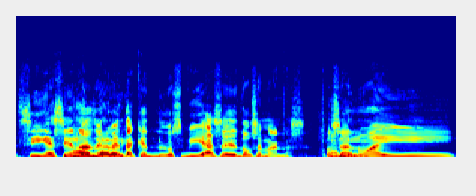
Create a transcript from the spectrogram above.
Sigue siendo, haz de cuenta que los vi hace dos semanas. O sea, Ándale. no hay...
